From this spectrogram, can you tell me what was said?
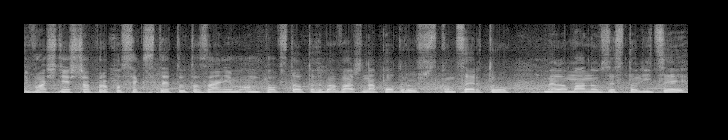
I właśnie jeszcze a propos sekstetu, to zanim on powstał, to chyba ważna podróż z koncertu melomanów ze stolicy,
